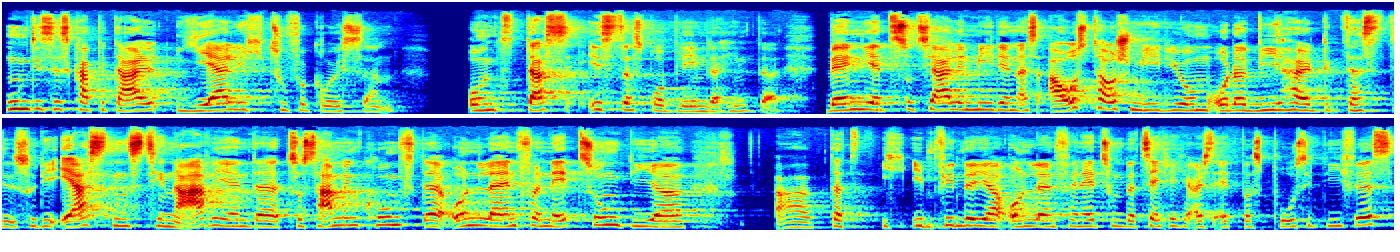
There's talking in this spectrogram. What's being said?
um dieses Kapital jährlich zu vergrößern. Und das ist das Problem dahinter. Wenn jetzt soziale Medien als Austauschmedium oder wie halt das, so die ersten Szenarien der Zusammenkunft, der Online-Vernetzung, die ja, ich empfinde ja Online-Vernetzung tatsächlich als etwas Positives,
